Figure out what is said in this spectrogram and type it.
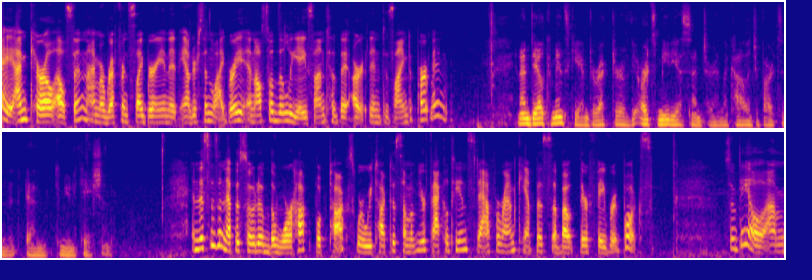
Hi, I'm Carol Elson. I'm a reference librarian at Anderson Library and also the liaison to the Art and Design Department. And I'm Dale Kaminsky. I'm director of the Arts Media Center in the College of Arts and, and Communication. And this is an episode of the Warhawk Book Talks where we talk to some of your faculty and staff around campus about their favorite books. So Dale, um,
